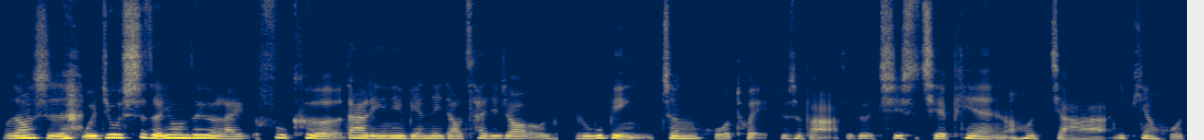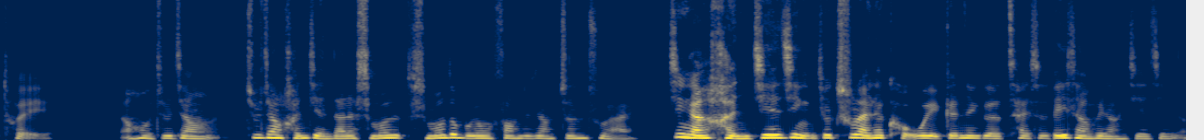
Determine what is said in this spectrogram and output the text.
我当时我就试着用这个来复刻大理那边那道菜，就叫乳饼蒸火腿，就是把这个 cheese 切片，然后夹一片火腿。然后就这样，就这样很简单的，什么什么都不用放，就这样蒸出来，竟然很接近，就出来的口味跟那个菜是非常非常接近的。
